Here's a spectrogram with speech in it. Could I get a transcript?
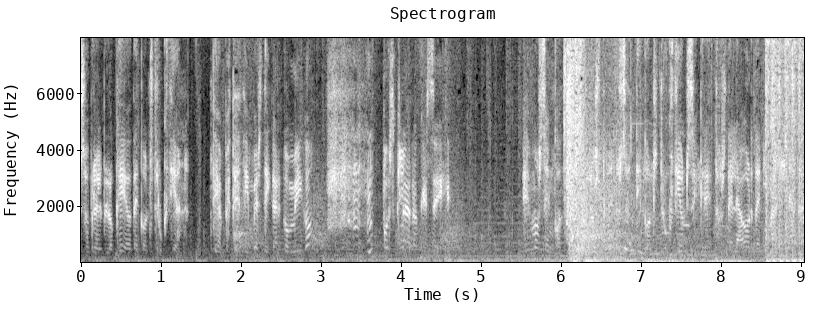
sobre el bloqueo de construcción. ¿Te apetece investigar conmigo? pues claro que sí. Hemos encontrado los planos anticonstrucción secretos de la Orden Imaginada.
